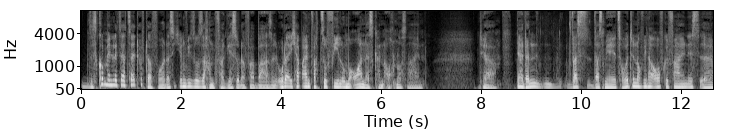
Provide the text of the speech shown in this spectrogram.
das kommt mir in letzter Zeit öfter vor, dass ich irgendwie so Sachen vergesse oder verbasel. Oder ich habe einfach zu viel um Ohren, das kann auch noch sein. Tja, ja, dann, was, was mir jetzt heute noch wieder aufgefallen ist, äh,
